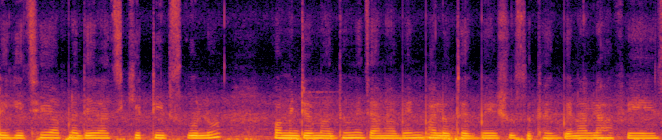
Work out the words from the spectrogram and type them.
লেগেছে আপনাদের আজকের টিপসগুলো? কমেন্টের মাধ্যমে জানাবেন। ভালো থাকবেন, সুস্থ থাকবেন। আল্লাহ হাফেজ।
